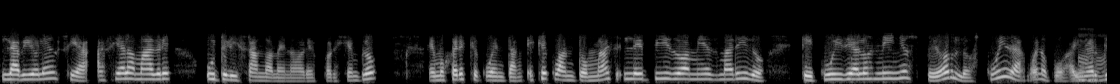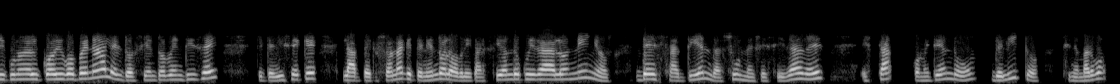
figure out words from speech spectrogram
la violencia hacia la madre utilizando a menores. Por ejemplo, hay mujeres que cuentan, es que cuanto más le pido a mi exmarido que cuide a los niños, peor los cuida. Bueno, pues hay un artículo en el Código Penal, el 226, que te dice que la persona que teniendo la obligación de cuidar a los niños desatienda sus necesidades, está cometiendo un delito. Sin embargo,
